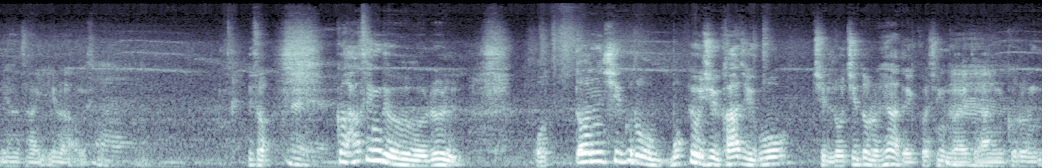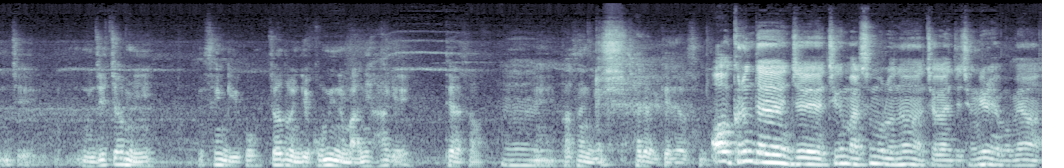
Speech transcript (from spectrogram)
네. 현상이 일어나고 있습니다. 어. 그래서 네. 그 학생들을 어떤 식으로 목표 의식을 가지고 진로 지도를 해야 될 것인가에 음. 대한 그런 이제 문제점이 생기고 저도 이제 고민을 많이 하게 되어서 음. 네, 박사님 찾아뵙게 되었습니다. 어 그런데 이제 지금 말씀으로는 제가 이제 정리를 해보면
